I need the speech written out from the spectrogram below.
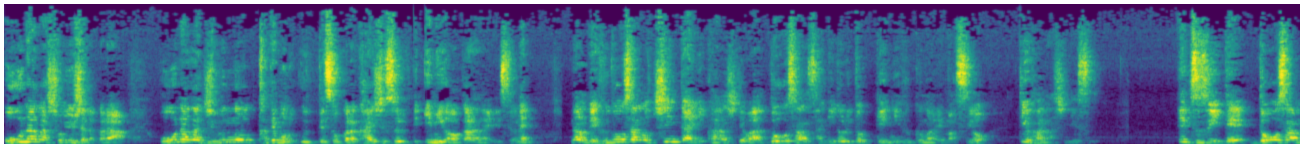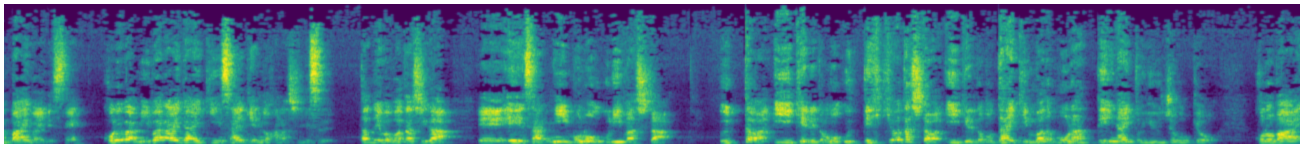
オーナーが所有者だから、オーナーが自分の建物を売ってそこから回収するって意味がわからないですよね。なので、不動産の賃貸に関しては、動産先取り特権に含まれますよ。っていう話です。で、続いて、動産売買ですね。これは未払い代金債権の話です。例えば私が、えー、A さんに物を売りました。売ったはいいけれども、売って引き渡したはいいけれども、代金まだもらっていないという状況。この場合、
